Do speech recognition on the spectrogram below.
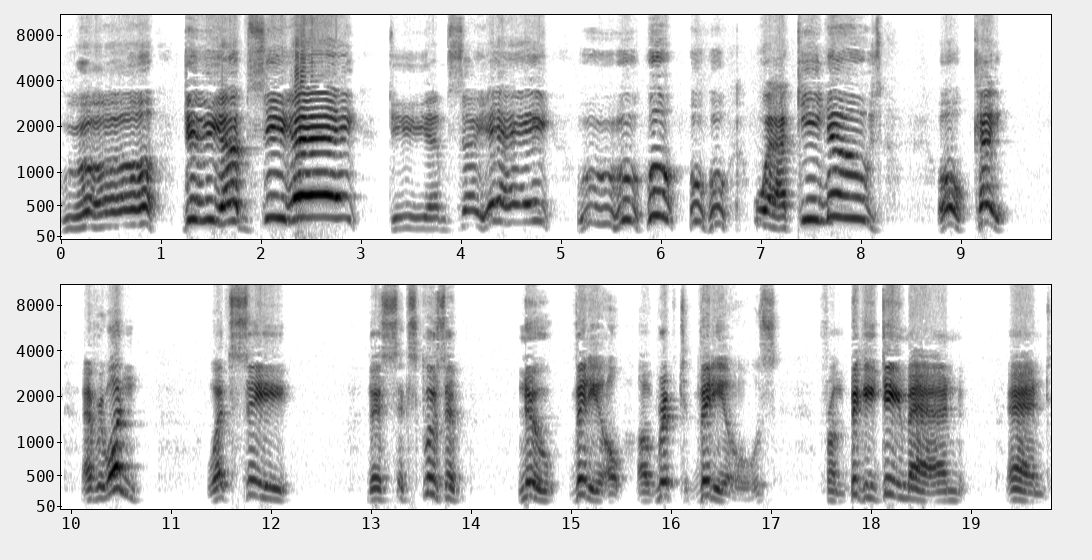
Whoa, DMCA, DMCA, ooh, ooh, ooh, ooh, wacky news. Okay, everyone, let's see this exclusive new video of ripped videos from Biggie D-Man and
